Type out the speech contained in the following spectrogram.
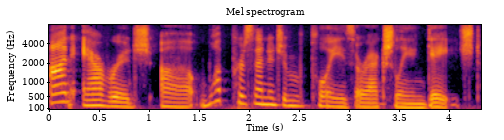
on average, uh, what percentage of employees are actually engaged?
